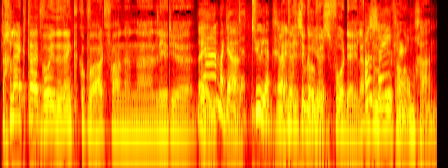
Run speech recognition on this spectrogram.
Tegelijkertijd word je er denk ik ook wel hard van en eh, leer je... Nee, ja, maar ja. dat, natuurlijk. Ja, het en heeft er is natuurlijk ook weer zijn voordelen. Dat is Oh, een manier zeker. van omgaan.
